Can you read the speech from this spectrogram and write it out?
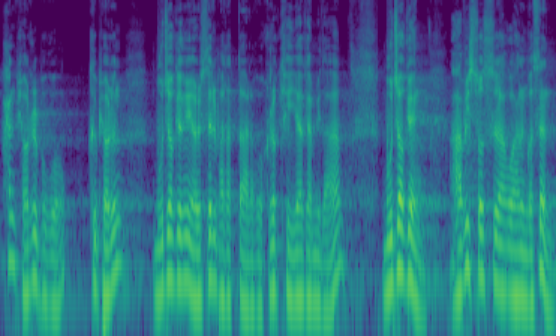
한 별을 보고 그 별은 무적행의 열쇠를 받았다라고 그렇게 이야기합니다. 무적행 아비소스라고 하는 것은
